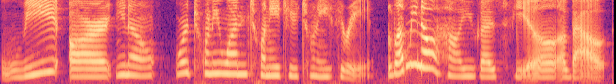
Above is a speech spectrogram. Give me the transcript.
we are, you know, we're 21, 22, 23. Let me know how you guys feel about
